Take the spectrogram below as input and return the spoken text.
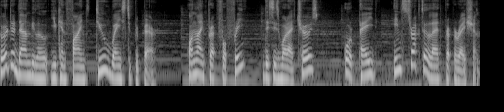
Further down below you can find two ways to prepare. Online prep for free, this is what I chose, or paid instructor-led preparation.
